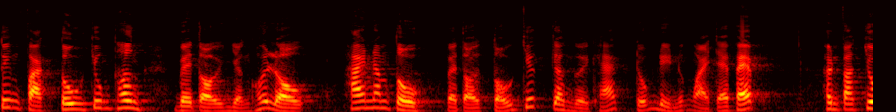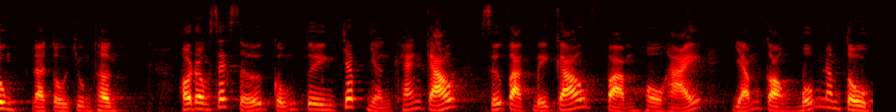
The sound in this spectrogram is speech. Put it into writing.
tuyên phạt tù chung thân về tội nhận hối lộ, 2 năm tù về tội tổ chức cho người khác trốn đi nước ngoài trái phép. Hình phạt chung là tù chung thân. Hội đồng xét xử cũng tuyên chấp nhận kháng cáo, xử phạt bị cáo Phạm Hồ Hải giảm còn 4 năm tù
